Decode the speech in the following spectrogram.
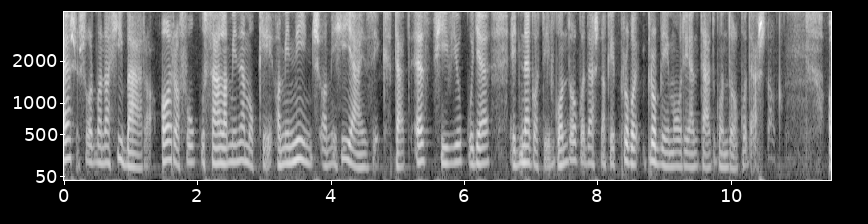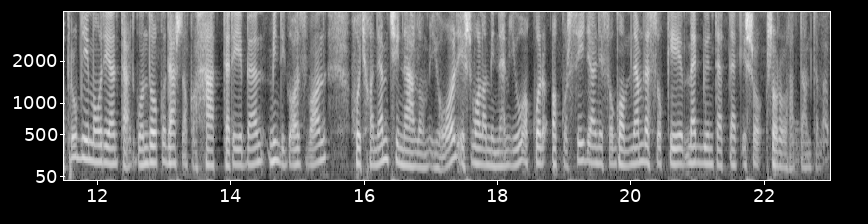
elsősorban a hibára, arra fókuszál, ami nem oké, ami nincs, ami hiányzik. Tehát ezt hívjuk ugye egy negatív gondolkodásnak, egy pro- problémaorientált gondolkodásnak. A problémaorientált gondolkodásnak a hátterében mindig az van, hogy ha nem csinálom jól, és valami nem jó, akkor, akkor szégyelni fogom, nem lesz oké, okay, megbüntetnek, és sorolhatnám tovább.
